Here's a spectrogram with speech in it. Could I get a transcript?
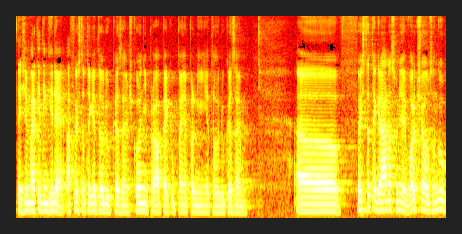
Takže marketing jde. A first strategie je toho důkazem. Školení pro APEC úplně plný je toho důkazem. Uh, ve čtvrtek ráno jsme měli workshop s Honzou,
